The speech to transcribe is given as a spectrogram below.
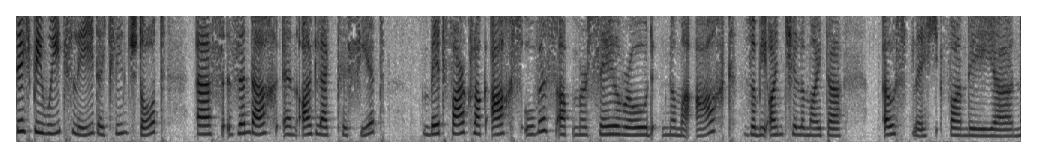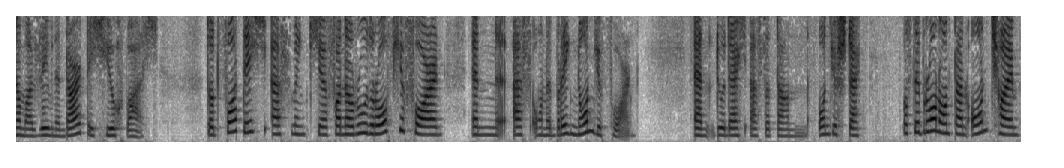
Dich bei Wheatley, der kleinen Stadt, es sind auch in Augenblick passiert, Met klok 8 uwes op Mersey Road Nummer 8, sowie ein Kilometer östlich von der uh, Nummer 37 Hochweg. Dort fort ich, als mich von der Route raufgefahren und als ohne non gefahren. Und dadurch ist das dann ungesteckt. Aus der Brunnen und dann anscheinend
